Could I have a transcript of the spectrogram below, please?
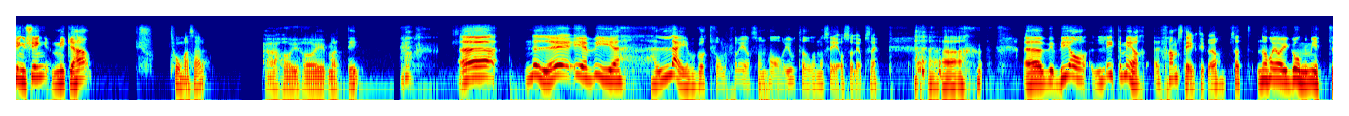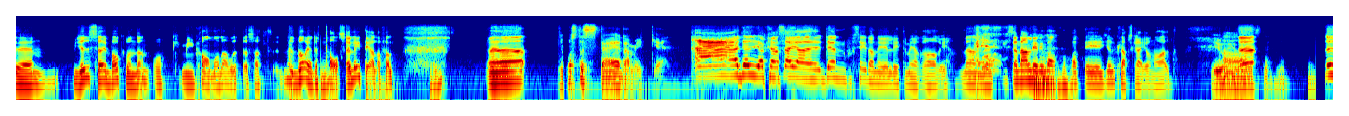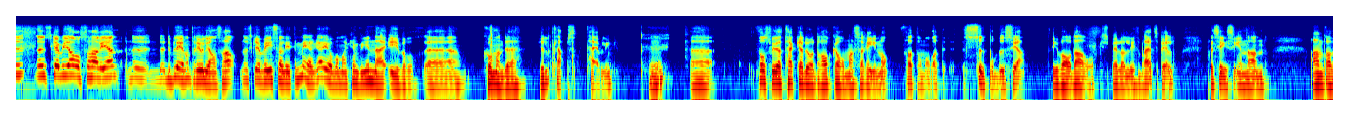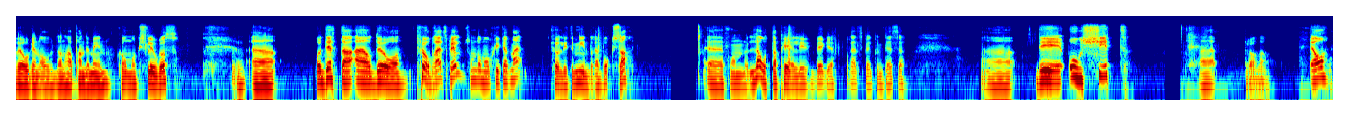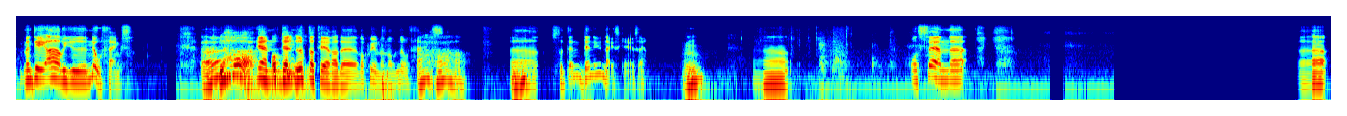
Tjing tjing, Micke här. Thomas här. Ahoy hoj Matti. Uh, nu är, är vi live gott folk för er som har oturen att se oss höll jag på sig. Uh, uh, vi, vi har lite mer framsteg tycker jag. Så att nu har jag igång mitt uh, ljusa i bakgrunden och min kamera där uppe så att nu börjar det ta sig lite i alla fall. Mm. du måste städa mycket. Ah, det, jag kan säga den sidan är lite mer rörig. Men det finns en anledning varför. För att det är julklappsgrejerna och allt. Jo, ah, uh, nu, nu ska vi göra så här igen. Nu, det blir inte roligare än så här. Nu ska jag visa lite mer grejer vad man kan vinna i vår uh, kommande julklappstävling. Mm. Uh, först vill jag tacka då Drakar och Massariner för att de har varit superbusiga. Vi var där och spelade lite brädspel precis innan andra vågen av den här pandemin kom och slog oss. Mm. Uh, och detta är då två brädspel som de har skickat med. Två lite mindre boxar. Uh, från Lautapeli, bägge brädspel.se. Uh, det är Oh shit! Bra namn. Ja, men det är ju No Thanks. Ah, Jaha, den, okay. den uppdaterade versionen av No Thanks. Mm. så den, den är ju nice kan jag ju säga. Mm. Uh, och sen... Uh, uh,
